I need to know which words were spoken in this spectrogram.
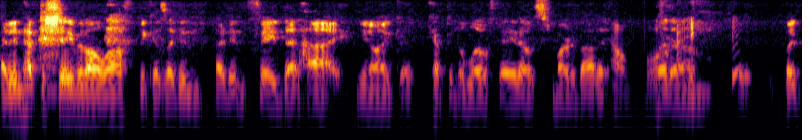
I didn't have to shave it all off because I didn't I didn't fade that high. You know, I kept it a low fade. I was smart about it. Oh boy! But um, but, but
